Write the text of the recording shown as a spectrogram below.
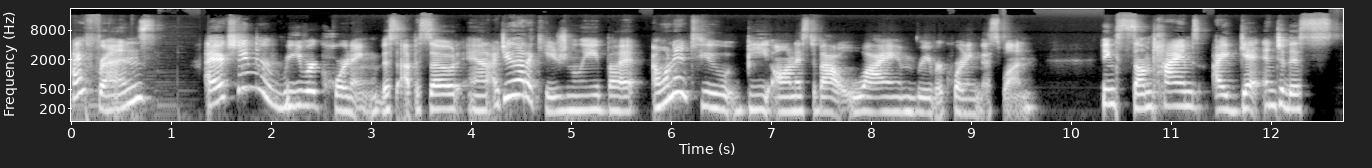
Hi, friends. I actually am re recording this episode, and I do that occasionally, but I wanted to be honest about why I'm re recording this one. I think sometimes I get into this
